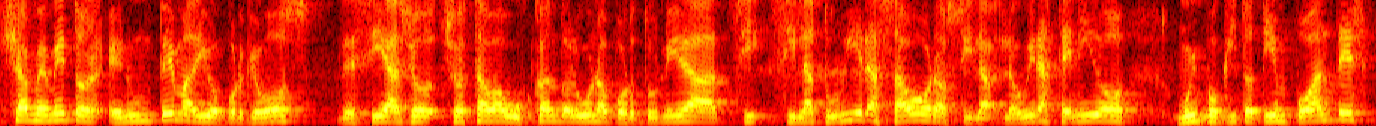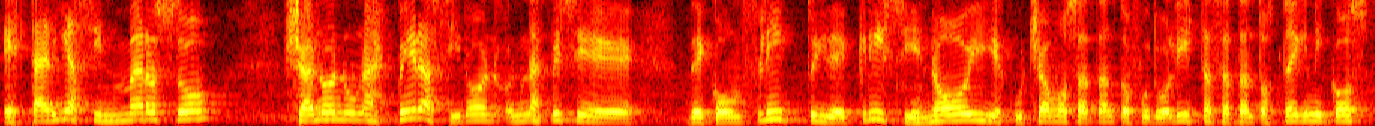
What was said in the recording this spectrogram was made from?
Ya me meto en un tema, digo, porque vos decías, yo, yo estaba buscando alguna oportunidad, si, si la tuvieras ahora o si la, la hubieras tenido muy poquito tiempo antes, estarías inmerso ya no en una espera, sino en, en una especie de, de conflicto y de crisis, ¿no? Hoy escuchamos a tantos futbolistas, a tantos técnicos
